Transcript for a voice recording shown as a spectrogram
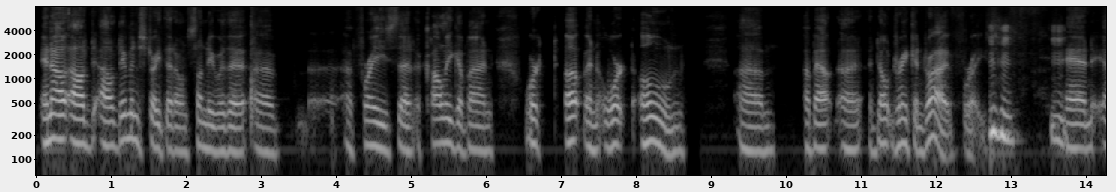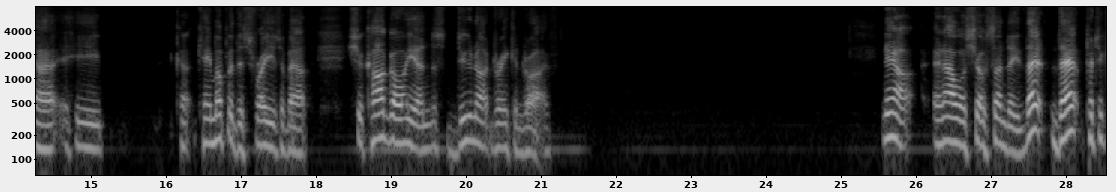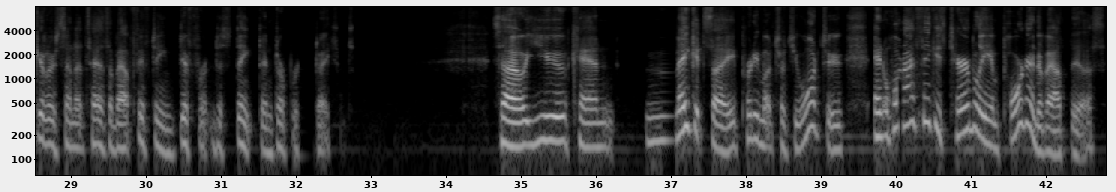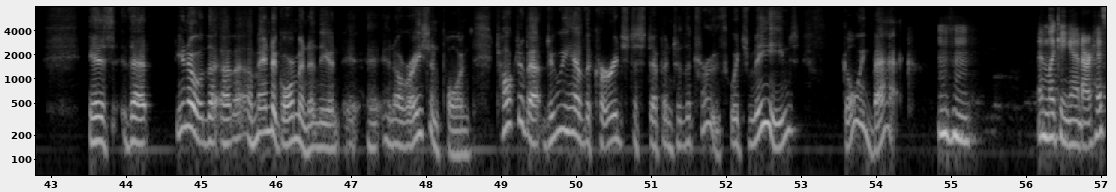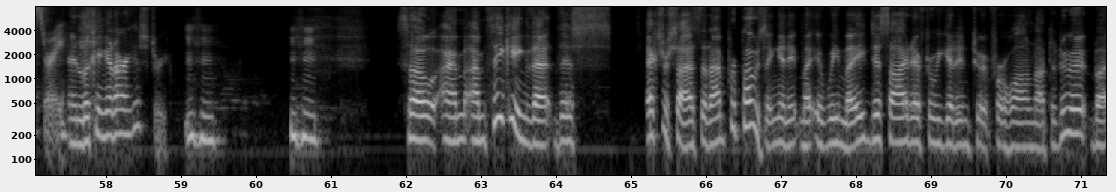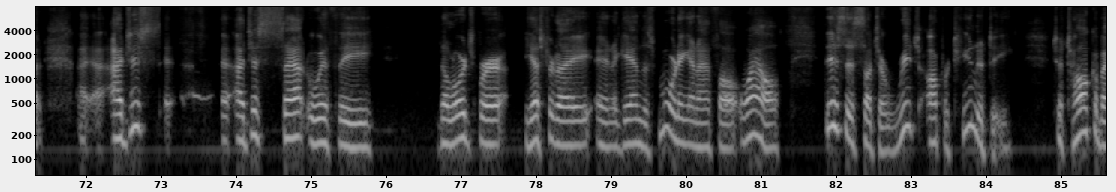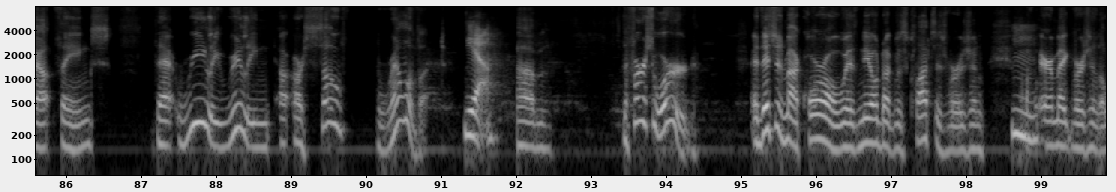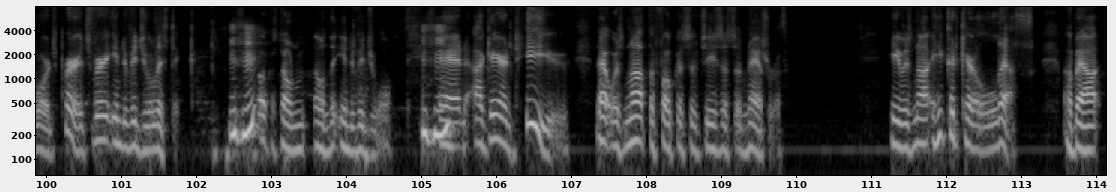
and I'll, I'll, I'll demonstrate that on Sunday with a, a, a phrase that a colleague of mine worked up and worked on um, about uh, a don't drink and drive phrase. Mm-hmm. Mm. And uh, he c- came up with this phrase about Chicagoans do not drink and drive. Now, and I will show Sunday that that particular sentence has about 15 different distinct interpretations. So you can make it say pretty much what you want to. And what I think is terribly important about this is that you know the uh, Amanda Gorman in the uh, uh, inauguration poem talked about do we have the courage to step into the truth, which means going back mm-hmm. And looking at our history and looking at our history. Mm-hmm. Mm-hmm. So I'm I'm thinking that this exercise that I'm proposing, and it may, we may decide after we get into it for a while not to do it, but I, I just I just sat with the the Lord's Prayer yesterday and again this morning, and I thought, wow, this is such a rich opportunity to talk about things that really, really are, are so relevant. Yeah. Um, the first word and this is my quarrel with Neil Douglas Klotz's version mm. of Aramaic version of the Lord's Prayer. It's very individualistic, mm-hmm. focused on on the individual, mm-hmm. and I guarantee you that was not the focus of Jesus of Nazareth. He was not. He could care less about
